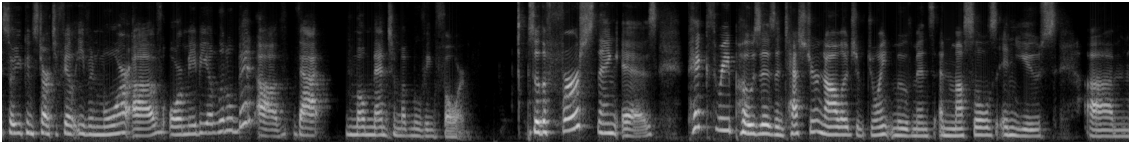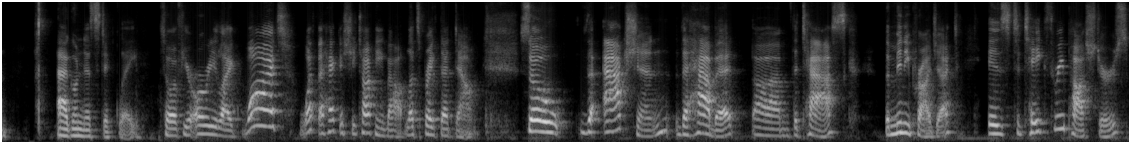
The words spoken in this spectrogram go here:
so you can start to feel even more of, or maybe a little bit of, that momentum of moving forward. So the first thing is pick three poses and test your knowledge of joint movements and muscles in use um, agonistically. So if you're already like, what? What the heck is she talking about? Let's break that down. So the action, the habit, um, the task, the mini project is to take three postures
